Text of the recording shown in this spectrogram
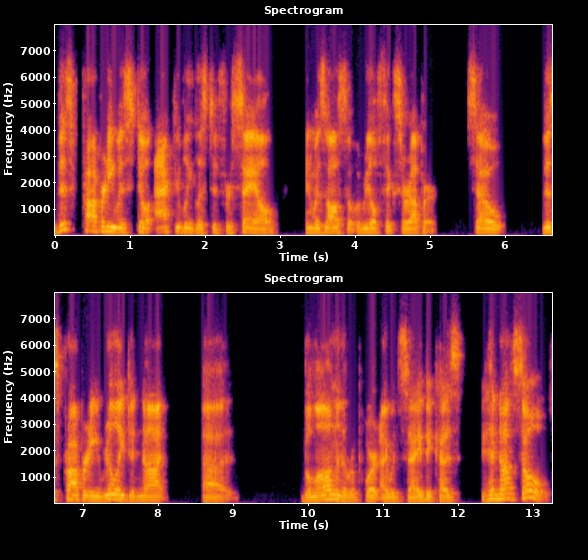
this property was still actively listed for sale and was also a real fixer upper. So this property really did not uh, belong in the report, I would say, because it had not sold.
